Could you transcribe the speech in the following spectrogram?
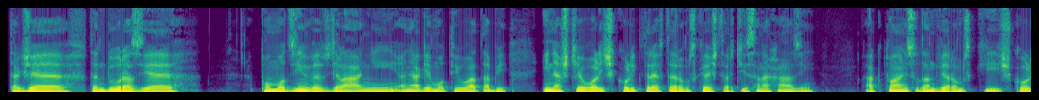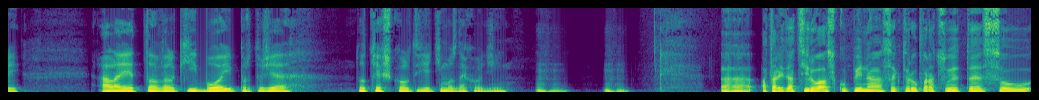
Takže ten důraz je pomoct jim ve vzdělání a nějak je motivovat, aby i naštěvovali školy, které v té romské čtvrti se nachází. Aktuálně jsou tam dvě romské školy. Ale je to velký boj, protože do těch škol ty děti moc nechodí. Uh-huh. Uh-huh. A tady ta cílová skupina, se kterou pracujete, jsou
